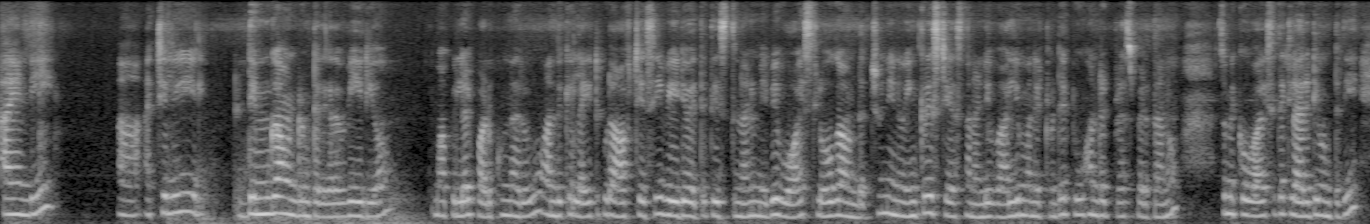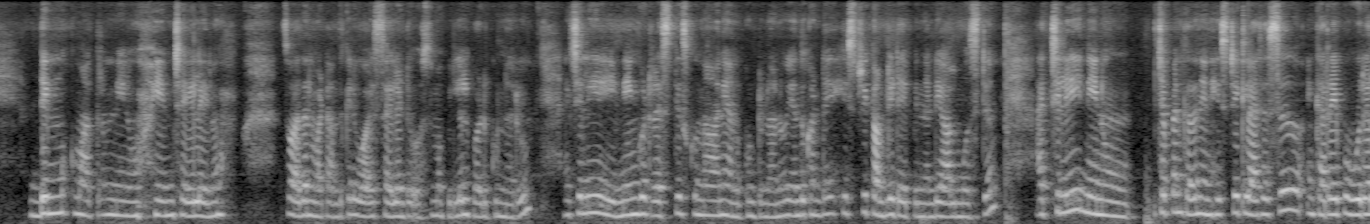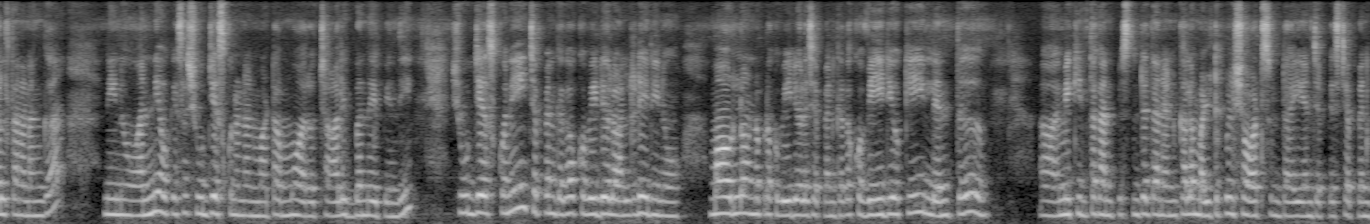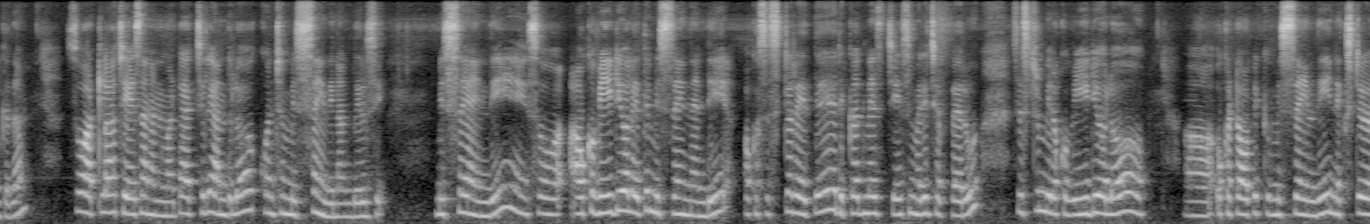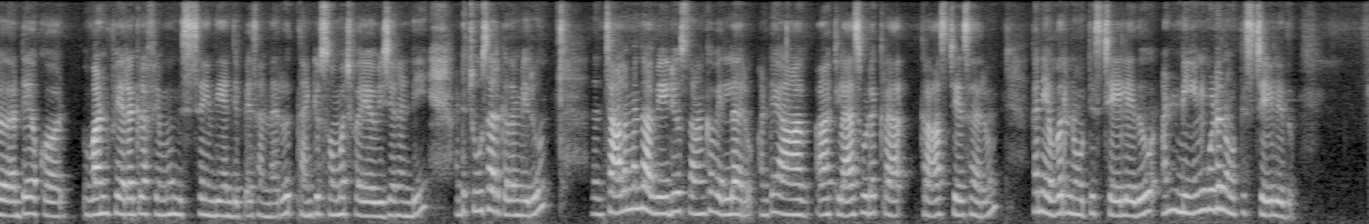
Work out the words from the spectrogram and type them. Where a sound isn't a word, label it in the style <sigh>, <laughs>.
Hi అండి actually డిమ్గా ఉంటుంటుంది కదా video మా పిల్లలు పడుకున్నారు అందుకే లైట్ కూడా ఆఫ్ చేసి వీడియో అయితే తీస్తున్నాను. మేబీ వాయిస్ స్లోగా ఉండొచ్చు. నేను ఇంక్రీజ్ చేస్తానండి. వాల్యూమ్ అనేటువంటి టూ హండ్రెడ్ ప్లస్ పెడతాను. సో మీకు వాయిస్ అయితే క్లారిటీ ఉంటుంది. డిమ్కి మాత్రం నేను <laughs> ఏం చేయలేను. సో అదనమాట. అందుకని వాయిస్ సైలెంట్ వస్తుంది. మా పిల్లలు పడుకున్నారు. యాక్చువల్లీ నేను కూడా రెస్ట్ తీసుకుందామని అనుకుంటున్నాను. ఎందుకంటే హిస్టరీ కంప్లీట్ అయిపోయిందండి ఆల్మోస్ట్ యాక్చువల్లీ నేను చెప్పాను కదా నేను హిస్టరీ క్లాసెస్ ఇంకా రేపు ఊరెళ్తాననగా. నేను అన్నీ ఒకేసారి షూట్ చేసుకున్నాను అనమాట అమ్మో ఆ రోజు చాలా ఇబ్బంది అయిపోయింది. షూట్ చేసుకొని చెప్పాను కదా ఒక వీడియోలో ఆల్రెడీ నేను మా ఊర్లో ఉన్నప్పుడు ఒక వీడియోలో చెప్పాను కదా ఒక వీడియోకి లెంత్ మీకు ఇంత కనిపిస్తుంటే దాని వెనకాల మల్టిపుల్ షార్ట్స్ ఉంటాయి అని చెప్పేసి చెప్పాను కదా. సో అట్లా చేశాను అనమాట యాక్చువల్లీ అందులో కొంచెం మిస్ అయింది నాకు తెలిసి. మిస్ అయింది. సో ఒక వీడియోలో అయితే మిస్ అయిందండి. ఒక సిస్టర్ అయితే రికగ్నైజ్ చేసి మరీ చెప్పారు. సిస్టర్ మీరు ఒక వీడియోలో ఒక టాపిక్ మిస్ అయింది. నెక్స్ట్ అంటే ఒక వన్ పారాగ్రాఫ్ ఏమో మిస్ అయింది అని చెప్పేసి అన్నారు. Thank you so much for your vision అండి. అంటే చూసారు కదా మీరు చాలామంది ఆ వీడియోస్ దాకా వెళ్ళారు. అంటే ఆ ఆ క్లాస్ కూడా క్రా క్రాస్ చేశారు. కానీ ఎవరు నోటీస్ చేయలేదు. అండ్ నేను కూడా నోటీస్ చేయలేదు.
